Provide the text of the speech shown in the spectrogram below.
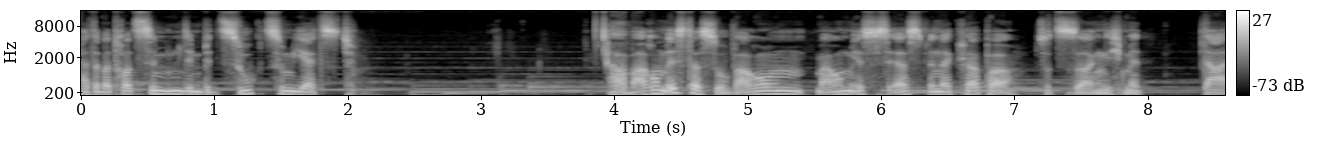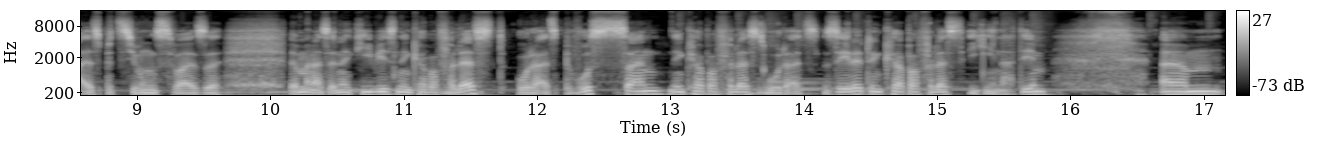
Hat aber trotzdem den Bezug zum Jetzt. Aber warum ist das so? Warum, warum ist es erst, wenn der Körper sozusagen nicht mehr da ist, beziehungsweise wenn man als Energiewesen den Körper verlässt oder als Bewusstsein den Körper verlässt oder als Seele den Körper verlässt, je nachdem. Ähm,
